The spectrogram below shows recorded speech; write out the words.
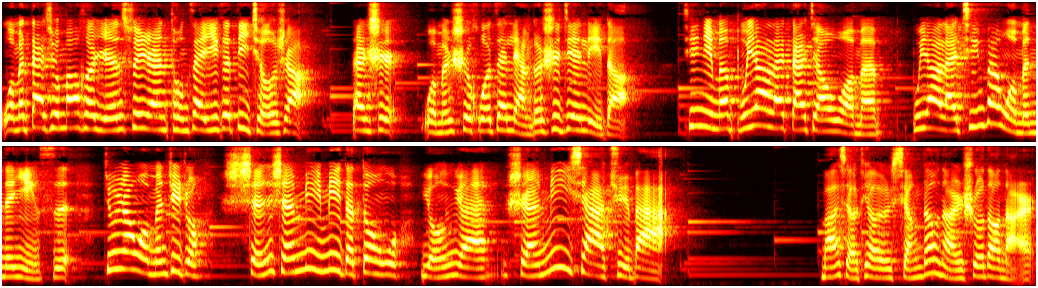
我们大熊猫和人虽然同在一个地球上，但是我们是活在两个世界里的。请你们不要来打搅我们，不要来侵犯我们的隐私，就让我们这种神神秘秘的动物永远神秘下去吧。马小跳想到哪儿说到哪儿，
